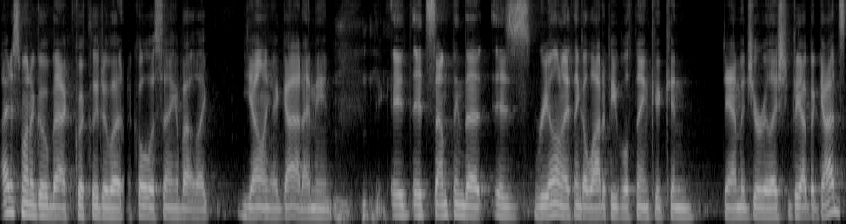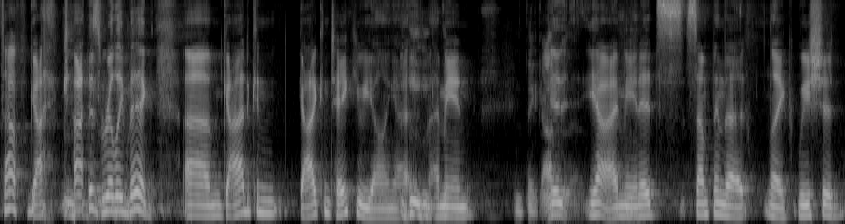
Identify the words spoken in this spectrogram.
I just want to go back quickly to what Nicole was saying about like yelling at God. I mean, it, it's something that is real, and I think a lot of people think it can damage your relationship to God. But God's tough. God, God is really big. Um, God can God can take you yelling at. Him. I mean, it, yeah. I mean, it's something that like we should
